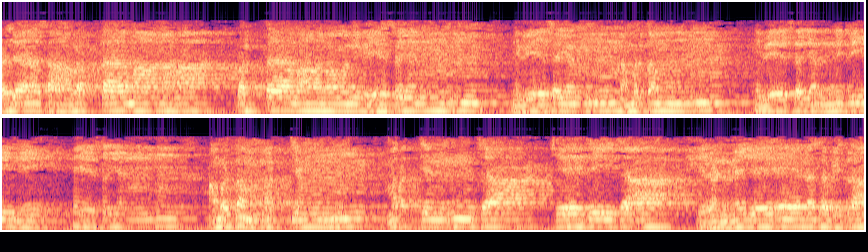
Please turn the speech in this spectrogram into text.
रजसा वर्तमानः वर्तमानो निवेशयन् निवेशयन् अमृतम् निवेशयन्निति निवेशयन् अमृतम् मत्यम् मत्यम् च चेती च हिरण्ययेन सविता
